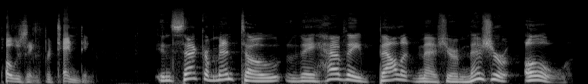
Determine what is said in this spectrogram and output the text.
posing, pretending. In Sacramento, they have a ballot measure, Measure O,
